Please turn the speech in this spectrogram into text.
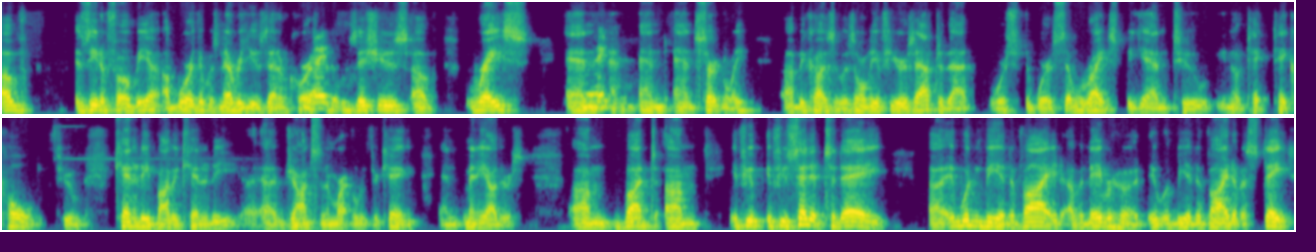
of xenophobia, a word that was never used then, of course, Right. but it was issues of race and Right. and, and and certainly uh, because it was only a few years after that where where civil rights began to you know take take hold through Kennedy, Bobby Kennedy, uh, uh, Johnson, and Martin Luther King, and many others. Um, but um, if you if you said it today, uh, it wouldn't be a divide of a neighborhood. It would be a divide of a state,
